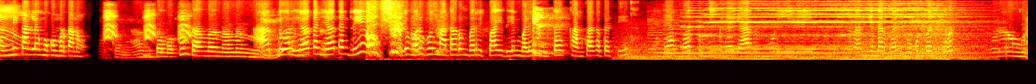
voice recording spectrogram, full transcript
ಕಣ್ಣಿ ಕಾಣ್ಲಾಗ ಮುಕೊಂಡ್ಬಿಡ್ತಾನ ಅಂತ ಮಕ್ಕೊಂಡ್ ನನ್ನ ಹೇಳ್ತೇನ್ ಹೇಳ್ತೇನ್ರಿ ಹೊರಗ್ ಹೋಗಿ ಮಾತಾಡೋನ್ ಬರ್ರಿಪ್ಪ ಇದೇನ್ ಮಳಿ ನಿಂತ ಕಾಣ್ಸಾಕತ್ತೈತಿ. ಮನ್ಯಾಗ ಮತ್ ನಿಮ್ ಮನ್ಯಾಗ ಯಾರ ನೋಡಿ ಹಂಗಿನ್ನಾರ ಬರ್ರಿ ಹೋಗುನ್ ಬರ್ರಿ. ಹೊರಗ್ ಹೋಗುಣ.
